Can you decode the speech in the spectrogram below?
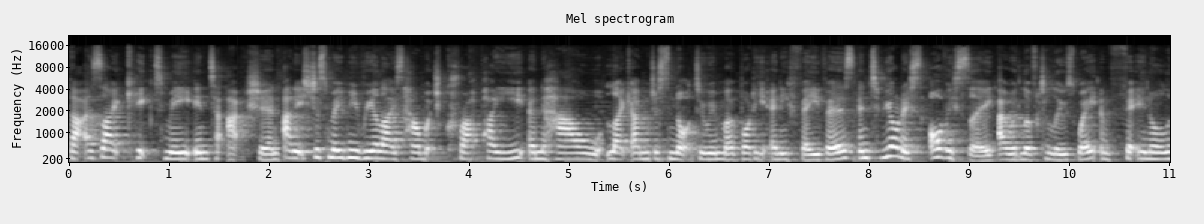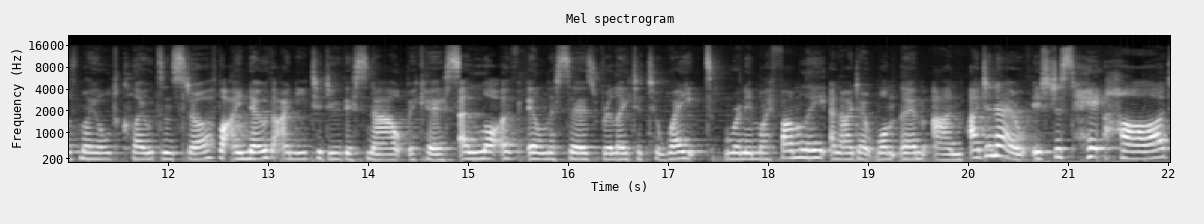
that has like kicked me into action and it's just made me realize how much crap I eat and how like I'm just not doing my body any favors. And to be honest, obviously I would love to lose weight and fit in all of my old clothes and stuff, but I know that I need to do this now because a lot of illnesses related to weight run in my family and I don't want them. And I don't know, it's just hit hard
